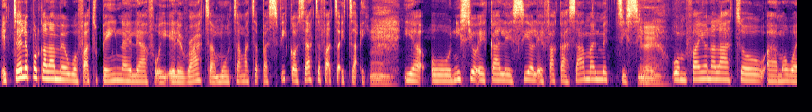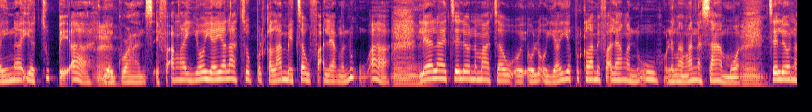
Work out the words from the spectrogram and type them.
E tele por kalame ua whaatupeina e lea fo i ele rata mō tangata Pasifika o se ata whaata itai. Mm. Ia o nisio e kale sia le e whakasama le metisi. Yeah. Ua mwhai ona lato uh, mawaina ia tupe a ia grants. E whaanga i o ia ia lato por kalame tau whaaleanga nuu a. Lea la e tele ona mātau o, o loo ia ia por whaaleanga nuu o le ngangana Samoa. Te leo na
